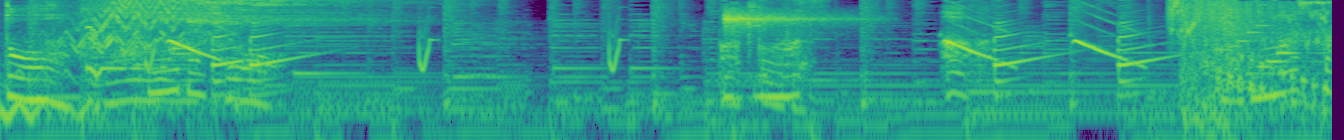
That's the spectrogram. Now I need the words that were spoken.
と。どうでしょう。いきます。あやりました。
